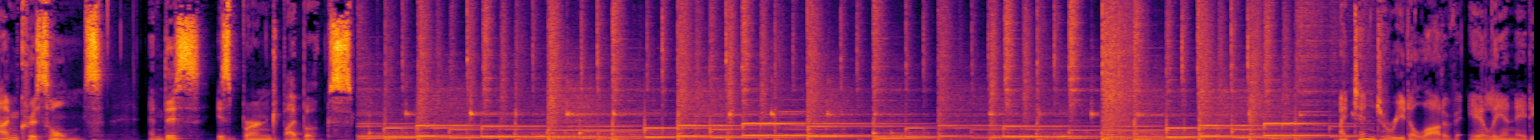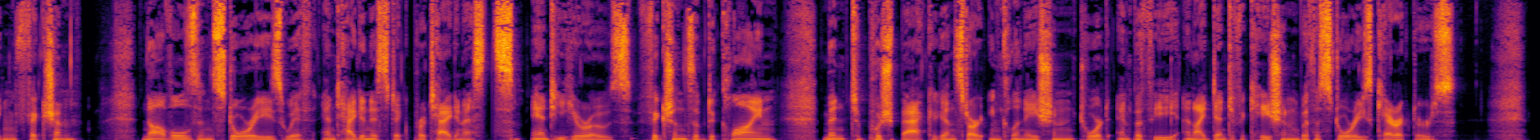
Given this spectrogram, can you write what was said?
I'm Chris Holmes, and this is Burned by Books. I tend to read a lot of alienating fiction. Novels and stories with antagonistic protagonists, anti heroes, fictions of decline, meant to push back against our inclination toward empathy and identification with a story's characters.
